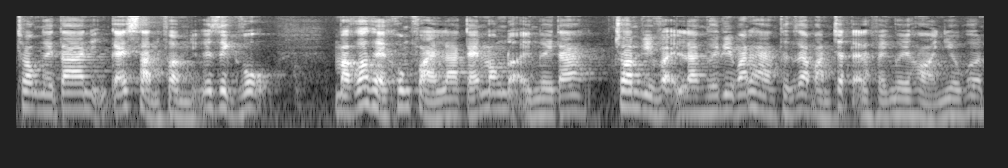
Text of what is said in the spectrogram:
cho người ta những cái sản phẩm, những cái dịch vụ mà có thể không phải là cái mong đợi người ta. Cho nên vì vậy là người đi bán hàng thực ra bản chất lại là phải người hỏi nhiều hơn.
